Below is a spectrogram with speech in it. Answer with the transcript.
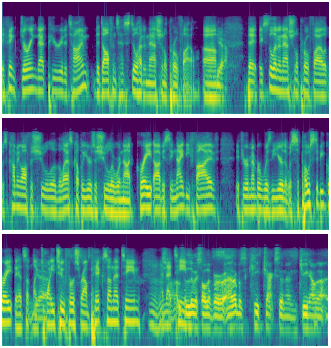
I think during that period of time, the Dolphins have still had a national profile. Um, Yeah. They, they still had a national profile. It was coming off of Shula. The last couple of years of Shula were not great. Obviously, 95, if you remember, was the year that was supposed to be great. They had something like Yeah. 22 first round picks on that team. And that team was team. Louis Oliver. Uh, that was Keith Jackson and Gino. Uh,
